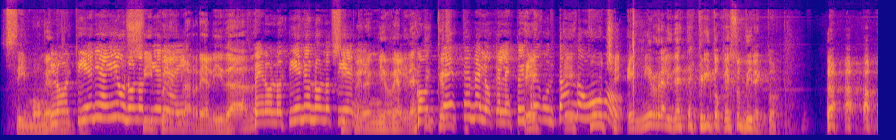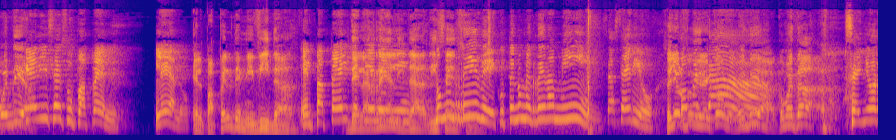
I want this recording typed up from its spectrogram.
Simón Enríquez. ¿Lo tiene ahí o no lo sí, tiene pero ahí? en la realidad. Pero lo tiene o no lo sí, tiene. pero en mi realidad está escrito. Contésteme lo que le estoy Es- preguntando, Hugo. Escuche, en mi realidad está escrito que es subdirector. Buen día. ¿Qué dice su papel? Léalo. El papel de mi vida. El papel de que la realidad, No me enrede, que usted no me enreda a mí. Sea serio. Señor ¿Cómo subdirector, está? buen día. ¿Cómo está? Señor,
